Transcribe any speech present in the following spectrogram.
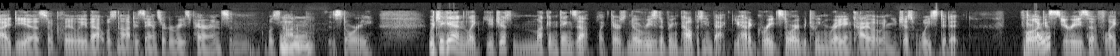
idea, so clearly that was not his answer to Rey's parents and was not Mhm. a his story. Which again, like you're just mucking things up. Like there's no reason to bring Palpatine back. You had a great story between Rey and Kylo, and you just wasted it for like I a will- series of like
